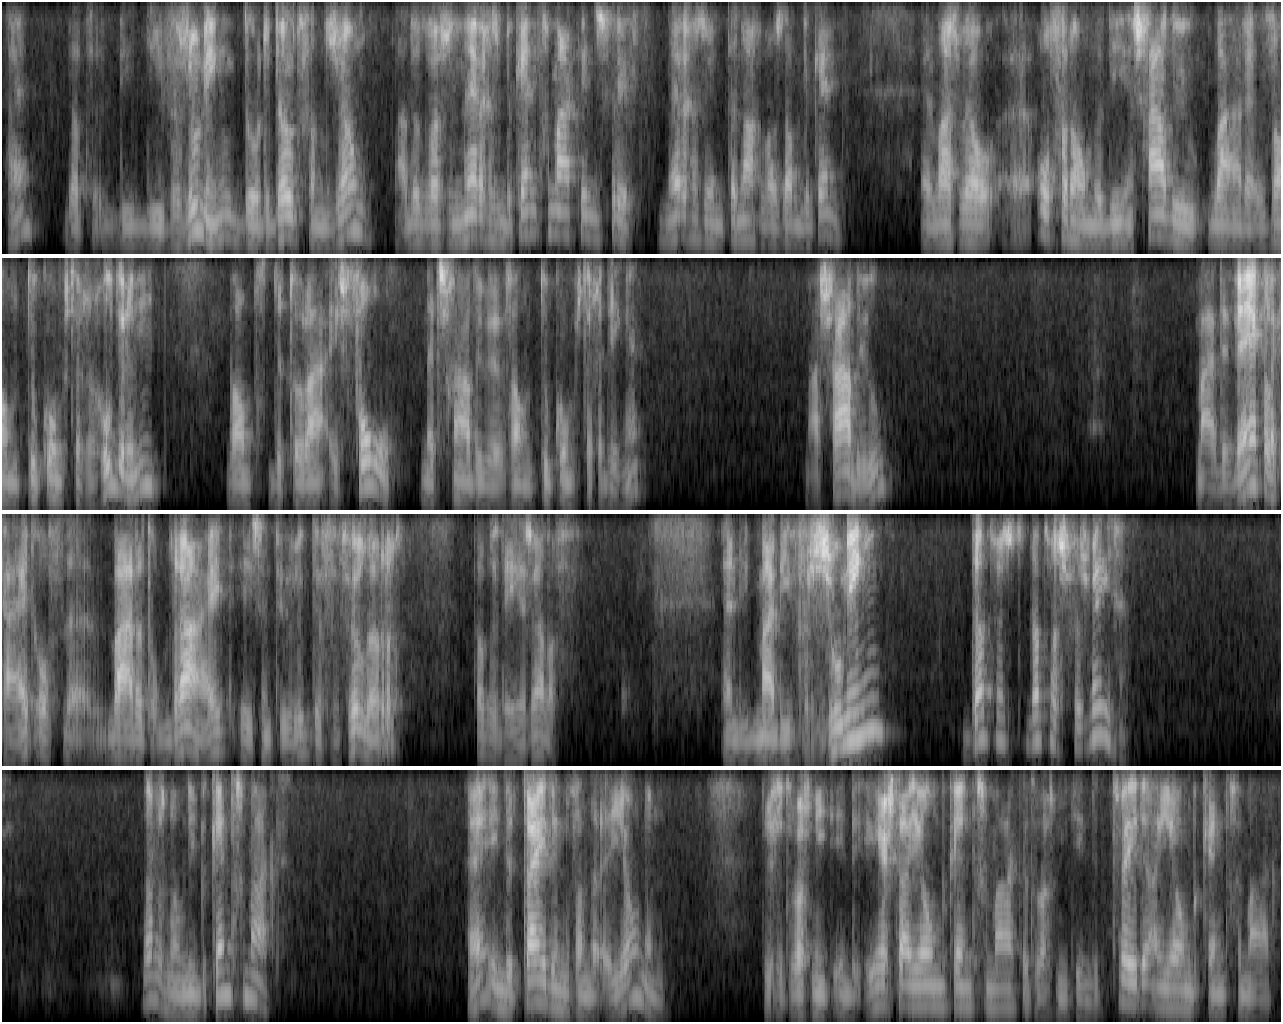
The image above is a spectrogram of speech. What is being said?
hè, dat die, die verzoening door de dood van de zoon, nou, dat was nergens bekendgemaakt in de schrift. Nergens in Tenach was dat bekend. Er was wel uh, offeranden die een schaduw waren van toekomstige goederen, want de Torah is vol met schaduwen van toekomstige dingen. Maar schaduw. Maar de werkelijkheid, of de, waar het om draait, is natuurlijk de vervuller, dat is de Heer zelf. En maar die verzoening, dat was, dat was verzwegen. Dat was nog niet bekendgemaakt. In de tijden van de eonen. Dus het was niet in de eerste eon bekendgemaakt, het was niet in de tweede eon bekendgemaakt.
